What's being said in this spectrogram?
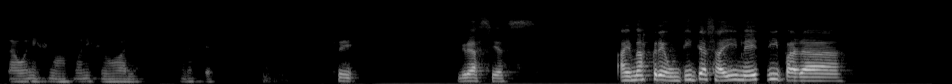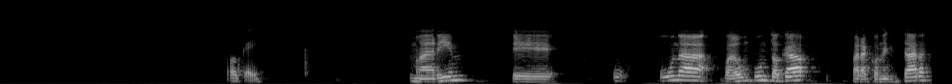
está buenísimo, buenísimo, vale. Gracias. Sí. Gracias. ¿Hay más preguntitas ahí, Mary, para...? Ok. Marín, eh, una, un punto acá para conectar,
